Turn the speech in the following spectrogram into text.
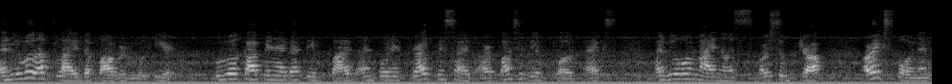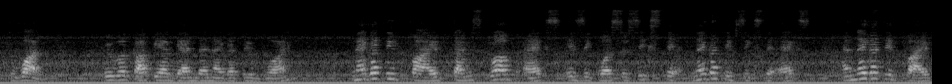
and we will apply the power rule here. We will copy negative 5 and put it right beside our positive 12x and we will minus or subtract our exponent to 1. We will copy again the negative 1. Negative 5 times 12x is equals to 60, negative 60x and negative 5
